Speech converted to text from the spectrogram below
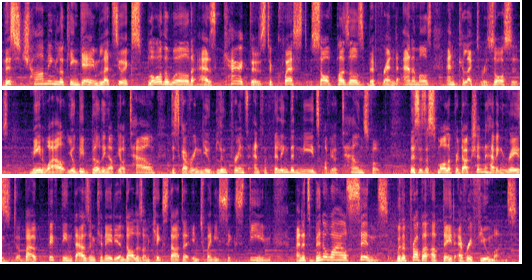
This charming looking game lets you explore the world as characters to quest, solve puzzles, befriend animals, and collect resources. Meanwhile, you'll be building up your town, discovering new blueprints, and fulfilling the needs of your townsfolk. This is a smaller production, having raised about 15,000 Canadian dollars on Kickstarter in 2016, and it's been a while since, with a proper update every few months.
